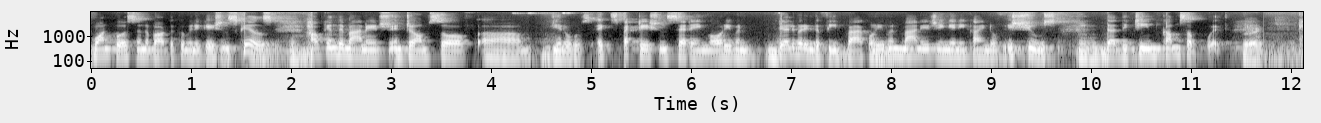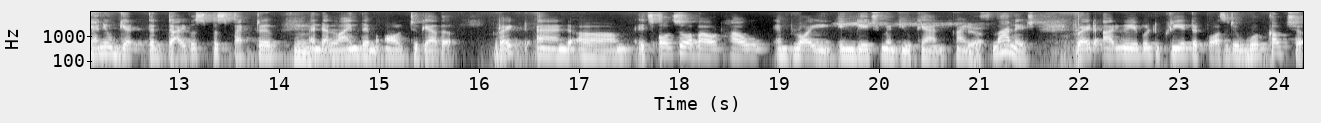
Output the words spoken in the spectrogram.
one person about the communication skills? Mm-hmm. How can they manage in terms of um, you know expectation setting or even delivering the feedback or Mm-hmm. even managing any kind of issues that the team comes up with? Right. can you get the diverse perspective Hmm. and align them all together right and um, it's also about how employee engagement you can kind Yeah. of manage right are you able to create that positive work culture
